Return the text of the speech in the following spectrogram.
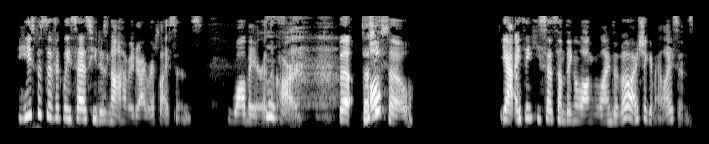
He specifically says he does not have a driver's license while they are in the car. But Does he? also, yeah, I think he says something along the lines of, "Oh, I should get my license."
